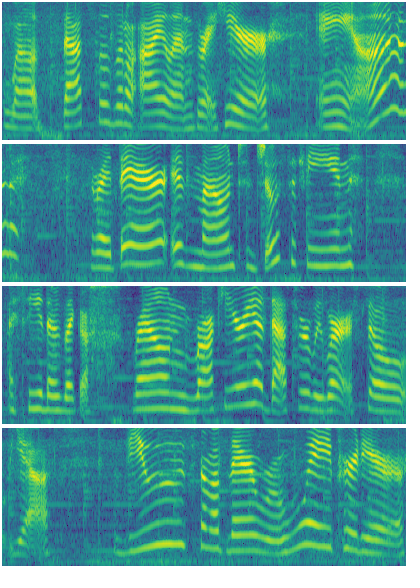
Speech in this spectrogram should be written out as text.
well, that's those little islands right here. And right there is Mount Josephine. I see there's like a round rocky area. That's where we were. So yeah, views from up there were way prettier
